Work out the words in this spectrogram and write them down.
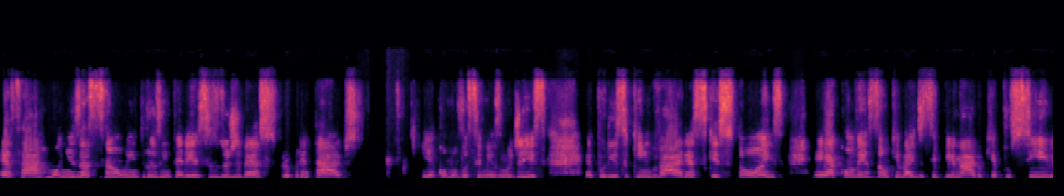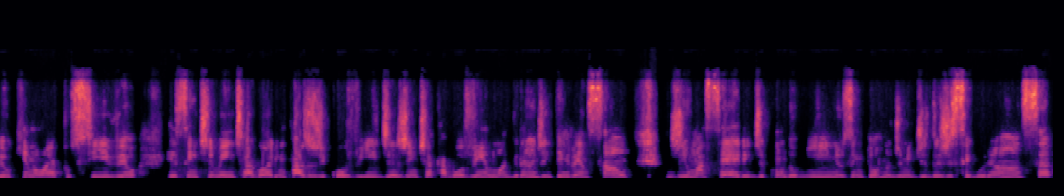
essa harmonização entre os interesses dos diversos proprietários. E é como você mesmo disse, é por isso que em várias questões é a convenção que vai disciplinar o que é possível, o que não é possível. Recentemente, agora em casos de Covid, a gente acabou vendo uma grande intervenção de uma série de condomínios em torno de medidas de segurança,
